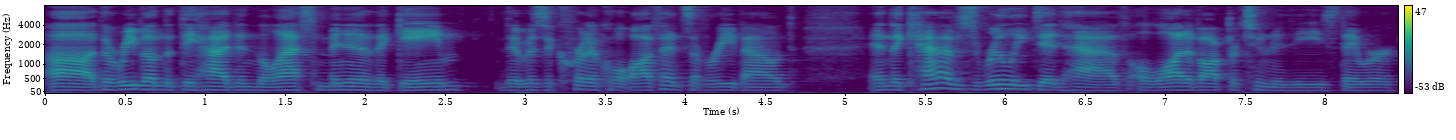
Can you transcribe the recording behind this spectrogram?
uh, the rebound that they had in the last minute of the game. There was a critical offensive rebound and the Cavs really did have a lot of opportunities. They were,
